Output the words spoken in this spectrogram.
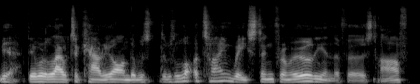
yeah, they were allowed to carry on. There was there was a lot of time wasting from early in the first half.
